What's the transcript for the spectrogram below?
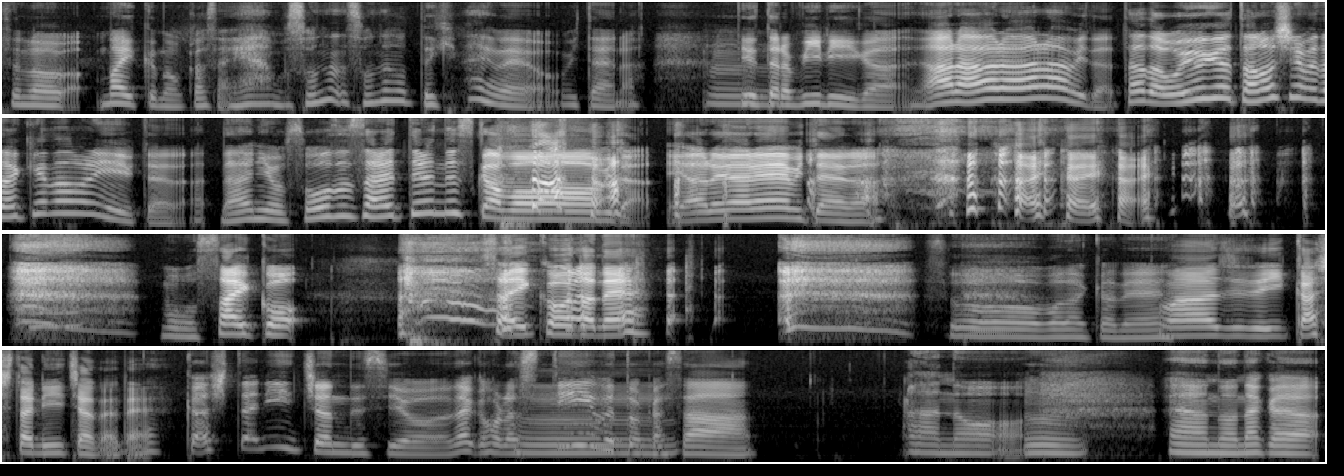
そのマイクのお母さん「いやもうそんなそんなことできないわよ」みたいな、いって言ったらビリーが「あらあらあら」みたいな「ただ泳ぎを楽しむだけなのに」みたいな「何を想像されてるんですかもう」みたいな「やれやれ」みたいな。はいはいはい。もう最高。最高だね。そうもうなんかね。マジでイカした兄ちゃんだね。イカした兄ちゃんですよ。なんかほらうん。スティーブとかさあの、うん。あのなんか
